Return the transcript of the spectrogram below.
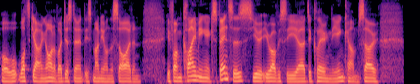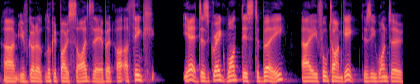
Or what's going on? Have I just earned this money on the side? And if I'm claiming expenses, you, are obviously uh, declaring the income. So um, you've got to look at both sides there. But I, I think, yeah, does Greg want this to be a full time gig? Does he want to,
